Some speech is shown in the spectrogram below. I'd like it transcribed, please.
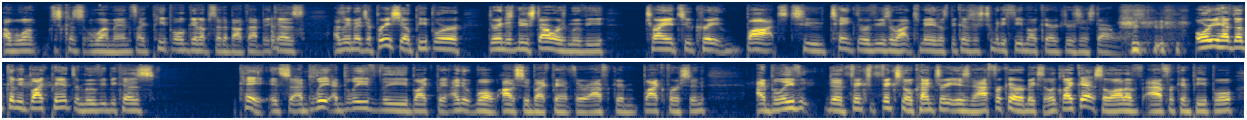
a woman just because a woman. It's like people get upset about that because as we mentioned pre-show, people are during this new Star Wars movie trying to create bots to tank the reviews of Rotten Tomatoes because there's too many female characters in Star Wars. or you have the upcoming Black Panther movie because okay, it's I believe I believe the Black Panther. I know well, obviously Black Panther, African black person. I believe the fic- fictional country is in Africa, or makes it look like it. So a lot of African people,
